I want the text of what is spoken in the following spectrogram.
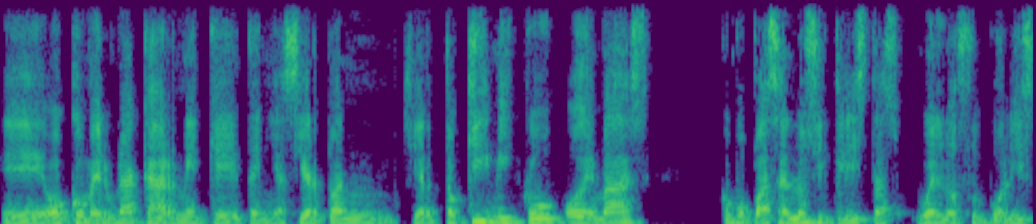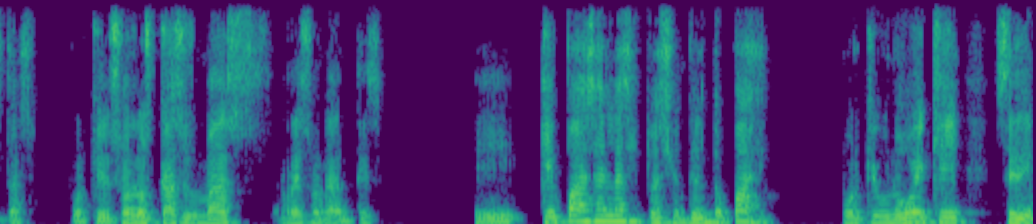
eh, o comer una carne que tenía cierto, cierto químico o demás como pasa en los ciclistas o en los futbolistas, porque son los casos más resonantes. Eh, ¿Qué pasa en la situación del dopaje? Porque uno ve que se,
